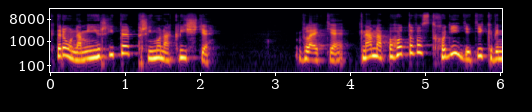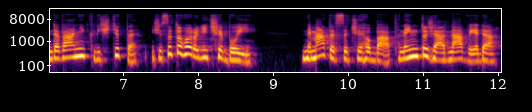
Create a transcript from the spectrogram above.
kterou namíříte přímo na klíště. V létě k nám na pohotovost chodí děti k vyndavání klíštěte, že se toho rodiče bojí. Nemáte se čeho bát, není to žádná věda.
